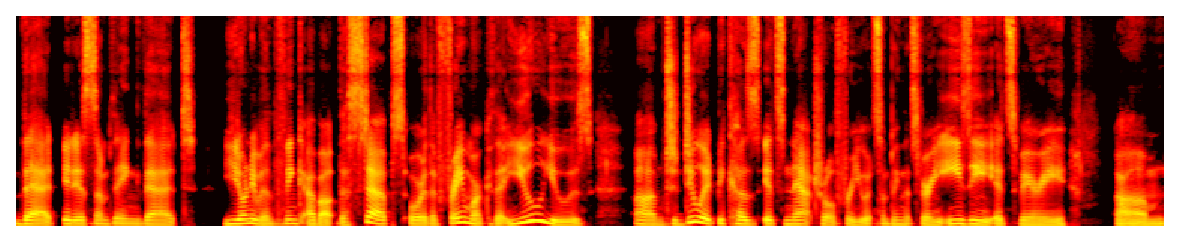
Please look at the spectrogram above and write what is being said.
that it is something that you don't even think about the steps or the framework that you use um, to do it because it's natural for you. It's something that's very easy. It's very um,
